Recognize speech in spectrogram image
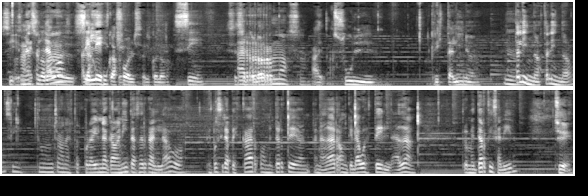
sí, o sea, me es hace un acordar lago al- a la celeste. Juca Falls el color. Sí. Es color Hermoso. azul cristalino. Mm. Está lindo, está lindo. Sí, tengo muchas ganas de estar por ahí, una cabanita cerca del lago. Después ir a pescar o meterte a, a nadar, aunque el agua esté helada. Pero meterte y salir. Sí,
